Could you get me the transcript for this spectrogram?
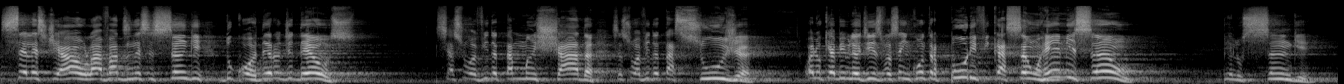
celestial, lavados nesse sangue do Cordeiro de Deus. Se a sua vida está manchada, se a sua vida está suja, olha o que a Bíblia diz: você encontra purificação, remissão pelo sangue.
